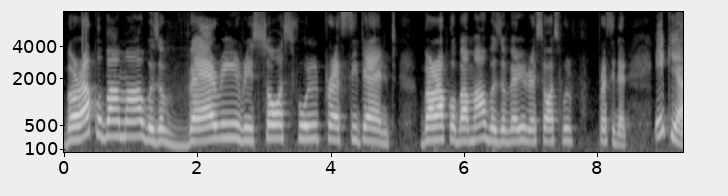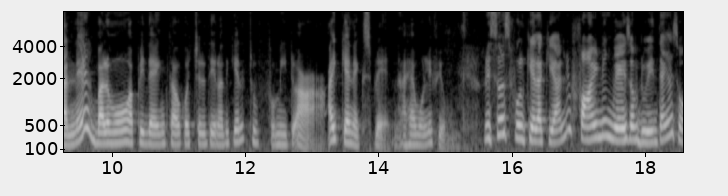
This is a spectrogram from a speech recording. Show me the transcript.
Barack Obama was a very resourceful president. Barack Obama was a very resourceful president. ඒ කියන්නේ බලමු අපි දැන් තව කොච්චර තියෙනවද කියලා to for me to ah, I can explain. I have only few. Resourceful කියලා කියන්නේ finding ways of doing things. So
